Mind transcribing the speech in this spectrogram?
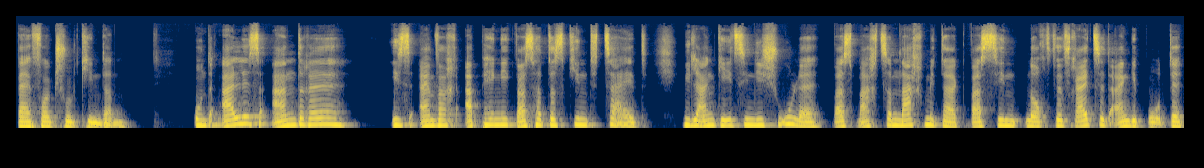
bei Volksschulkindern. Und alles andere ist einfach abhängig, was hat das Kind Zeit? Wie lang geht's in die Schule? Was macht's am Nachmittag? Was sind noch für Freizeitangebote?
